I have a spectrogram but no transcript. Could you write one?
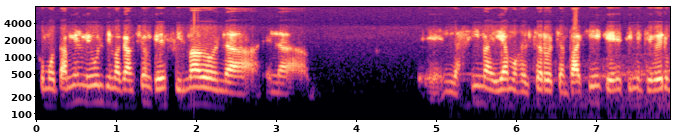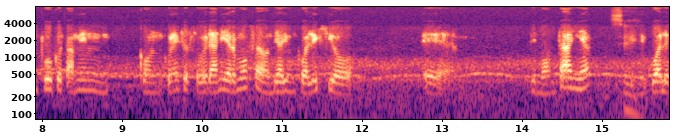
como también mi última canción que es filmado en la, en la, en la cima, digamos, del Cerro Champaquí, que tiene que ver un poco también con, esa soberanía hermosa, donde hay un colegio eh, de montaña, en el cual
